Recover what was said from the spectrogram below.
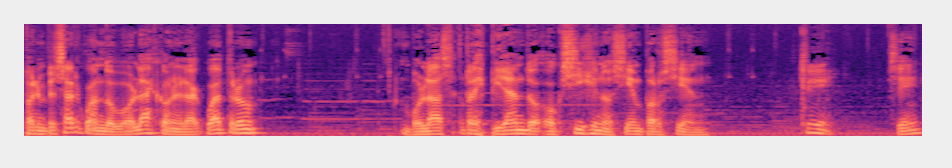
para empezar, cuando volás con el A4, volás respirando oxígeno 100%. Sí. ¿Sí?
